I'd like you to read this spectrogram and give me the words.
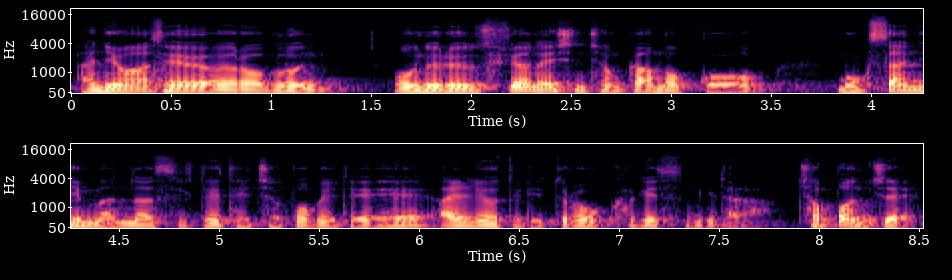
안녕하세요, 여러분. 오늘은 수련회 신청 까먹고 목사님 만났을 때 대처법에 대해 알려드리도록 하겠습니다. 첫 번째,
